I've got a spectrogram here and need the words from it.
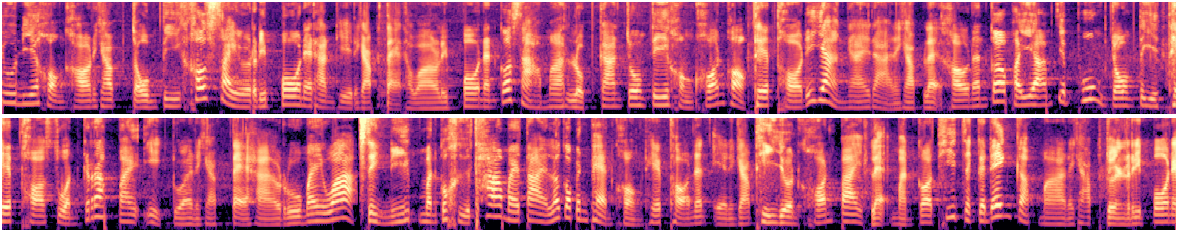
ยูเนียของเขานะครับ โจมตีเข้าใส่ริปโป้ในทันทีนะครับ แต่ทว่าริปโป้นั้นก็สามารถหลบการโจมตีของค้อนของเทปทอได้อย่างง่ายดายนะครับ และเขานั้นก็พยายามจะพุ่งโจมตีเทปทอส่วนกลับไปอีกด้วยนะครับ แต่หารู้ไหมว่าสิ่งนี้มันก็คือท่าไม้ตายแล้วก็เป็นแผนของเทปทอนั่นเองนะครับที่โยนค้อนไป และมันก็ที่จะกระเด้งกลับมานะครับจนริปโปใน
